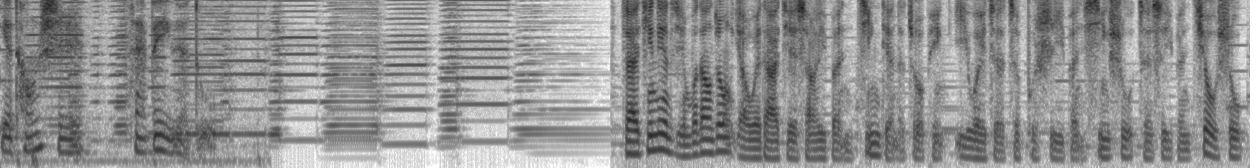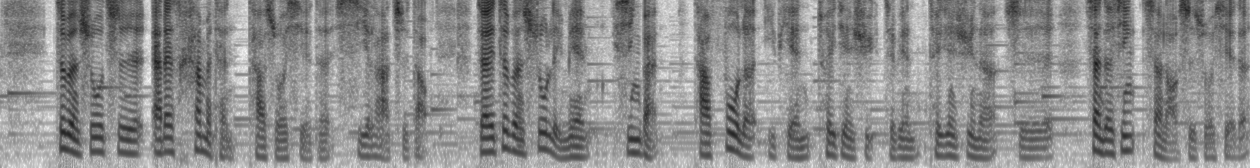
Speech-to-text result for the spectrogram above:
也同时在被阅读。在今天的节目当中，要为大家介绍一本经典的作品，意味着这不是一本新书，这是一本旧书。这本书是 Alex Hamilton 他所写的《希腊之道》。在这本书里面，新版他附了一篇推荐序。这篇推荐序呢是单德兴单老师所写的。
